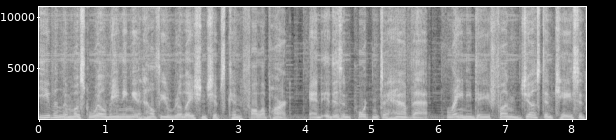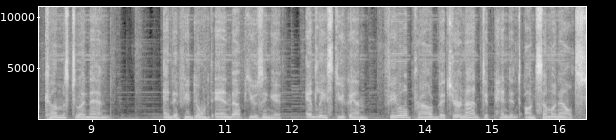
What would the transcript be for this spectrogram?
Even the most well-meaning and healthy relationships can fall apart, and it is important to have that rainy day fund just in case it comes to an end and if you don't end up using it, at least you can feel proud that you're not dependent on someone else.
